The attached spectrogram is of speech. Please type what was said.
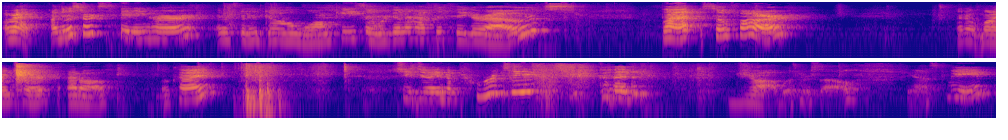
all right, I'm gonna start spinning her and it's gonna go wonky, so we're gonna have to figure out, but so far, I don't mind her at all, okay? She's doing a pretty good job with herself, if you ask me.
